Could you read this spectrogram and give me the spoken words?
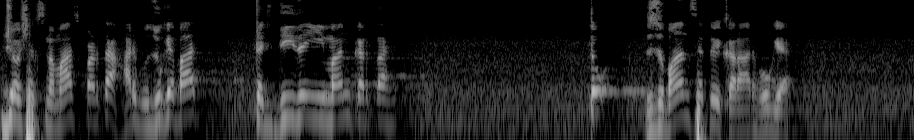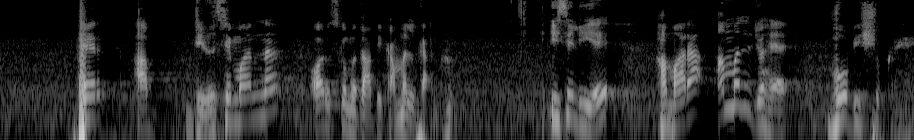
جو شخص نماز پڑھتا ہے، ہر وضو کے بعد تجدید ایمان کرتا ہے۔ تو زبان سے تو اقرار ہو گیا۔ پھر اب دل سے ماننا اور اس کے مطابق عمل کرنا۔ اسی لیے ہمارا عمل جو ہے وہ بھی شکر ہے۔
